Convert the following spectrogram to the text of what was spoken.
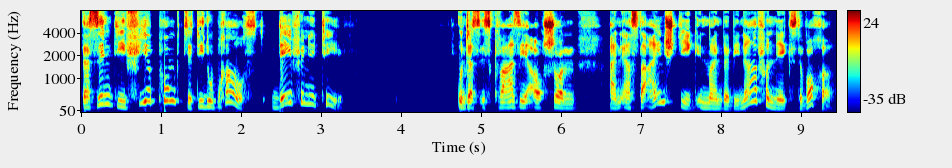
Das sind die vier Punkte, die du brauchst, definitiv. Und das ist quasi auch schon ein erster Einstieg in mein Webinar von nächste Woche.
